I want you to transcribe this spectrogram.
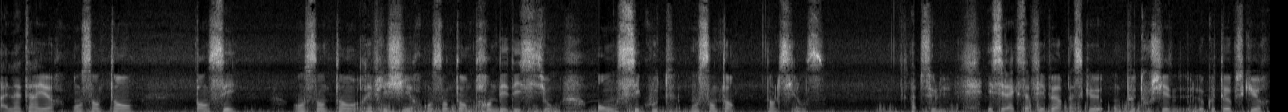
à l'intérieur, on s'entend penser, on s'entend réfléchir, on s'entend prendre des décisions, on s'écoute, on s'entend dans le silence absolu. Et c'est là que ça fait peur parce qu'on peut toucher le côté obscur,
